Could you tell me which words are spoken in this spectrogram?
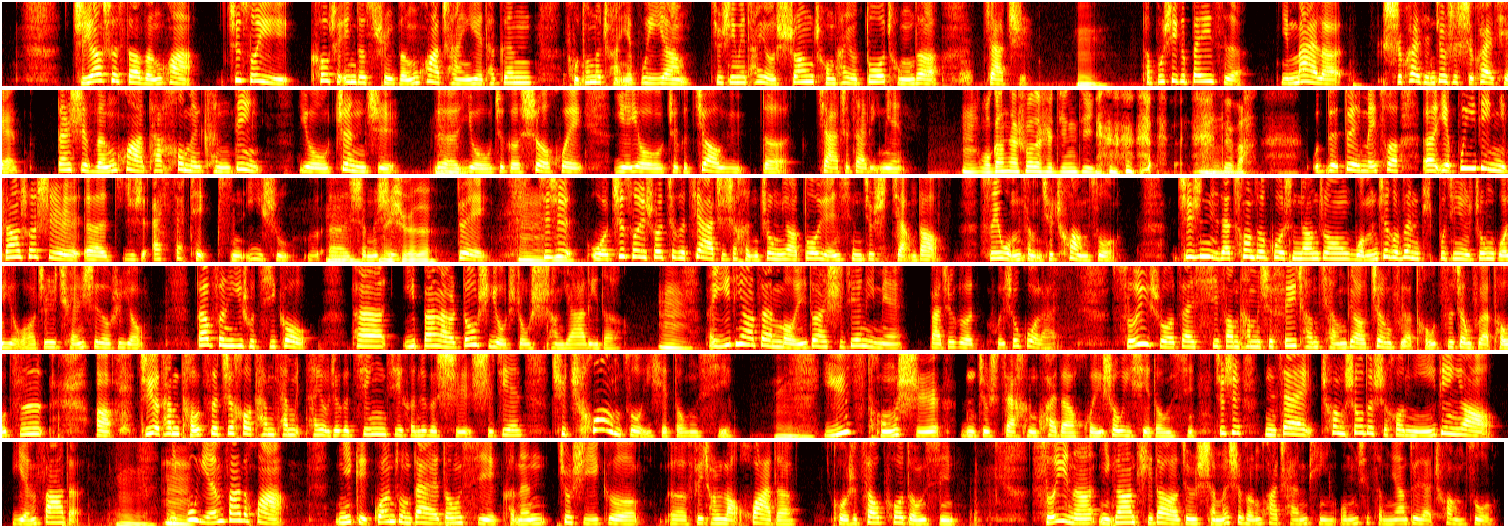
只要涉及到文化，之所以 culture industry 文化产业它跟普通的产业不一样，就是因为它有双重，它有多重的价值。嗯它不是一个杯子，你卖了十块钱就是十块钱，但是文化它后面肯定有政治，呃，有这个社会，也有这个教育的价值在里面。嗯，我刚才说的是经济，对吧？我对对，没错，呃，也不一定。你刚刚说是呃，就是 aesthetics 艺术，呃，什么是美学的，对？嗯，其实我之所以说这个价值是很重要，多元性就是讲到，所以我们怎么去创作。其实你在创作过程当中，我们这个问题不仅仅是中国有啊，这是全世界都是有。大部分艺术机构，它一般来说都是有这种市场压力的，嗯。它一定要在某一段时间里面把这个回收过来。所以说，在西方他们是非常强调政府要投资，政府要投资。啊，只有他们投资之后，他们才才有这个经济和这个时时间去创作一些东西。嗯。与此同时，嗯，就是在很快的回收一些东西。就是你在创收的时候，你一定要研发的，嗯。你不研发的话，你给观众带来的东西可能就是一个呃非常老化的或者是糟粕东西。所以呢，你刚刚提到就是什么是文化产品，我们是怎么样对待创作？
